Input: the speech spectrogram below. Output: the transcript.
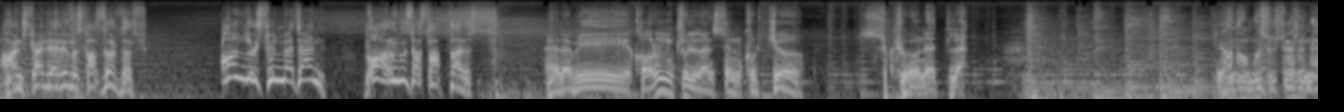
hançerlerimiz hazırdır. An düşünmeden bağrımıza saplarız. Hele bir korun küllensin kurtçu. Sükunetle. Yanımız üzerine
